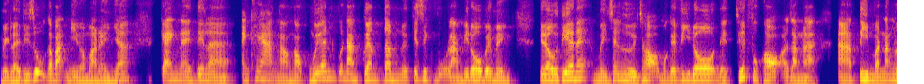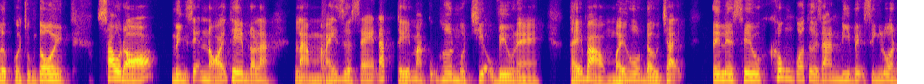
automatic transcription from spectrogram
Mình lấy ví dụ các bạn nhìn vào màn hình nhá. Cái anh này tên là, anh khách hàng Ngọc Nguyễn, cũng đang quan tâm đến cái dịch vụ làm video bên mình. Thì đầu tiên ấy, mình sẽ gửi cho họ một cái video để thuyết phục họ rằng là à tin vào năng lực của chúng tôi. Sau đó, mình sẽ nói thêm đó là làm máy rửa xe đắt thế mà cũng hơn một triệu view này thấy bảo mấy hôm đầu chạy telesale không có thời gian đi vệ sinh luôn.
